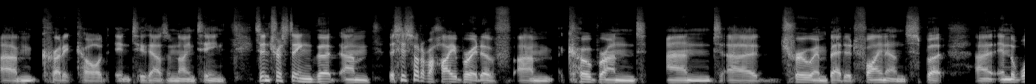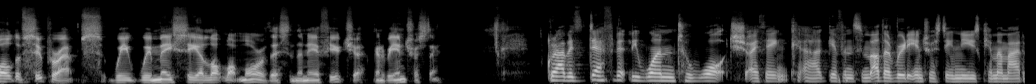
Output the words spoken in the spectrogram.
um, credit card in 2019. It's interesting that um, this is sort of a hybrid of um, co-brand and uh, true embedded finance. But uh, in the world of super apps, we we may see a lot lot more of this in the near future. Going to be interesting. Grab is definitely one to watch, I think, uh, given some other really interesting news came out,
